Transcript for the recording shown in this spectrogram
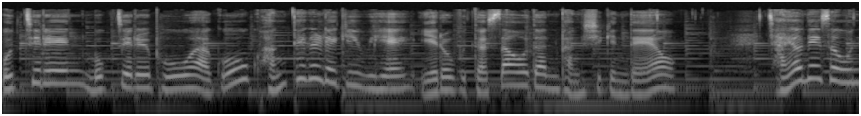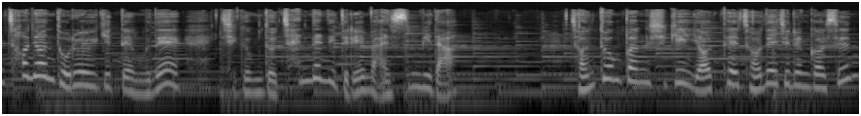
오칠은 목재를 보호하고 광택을 내기 위해 예로부터 써오던 방식인데요. 자연에서 온 천연 도료이기 때문에 지금도 찾는 이들이 많습니다. 전통 방식이 여태 전해지는 것은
